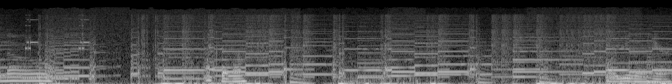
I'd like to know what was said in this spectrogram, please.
No. No. Okay then. What are you doing here?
